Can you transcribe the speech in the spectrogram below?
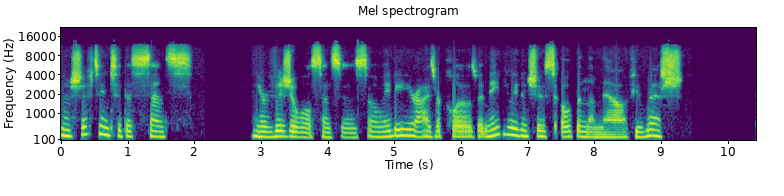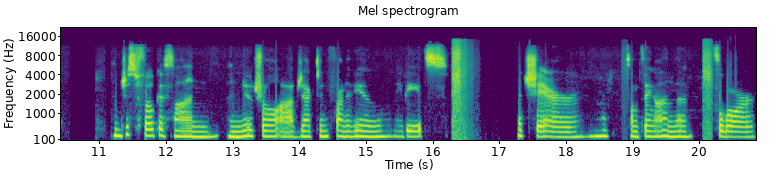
Now, shifting to this sense your visual senses. So maybe your eyes are closed, but maybe you even choose to open them now if you wish. And just focus on a neutral object in front of you. Maybe it's a chair, something on the floor.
